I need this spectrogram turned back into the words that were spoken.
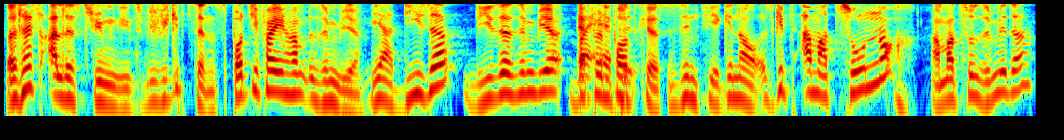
Was heißt alle Streamingdienste? Wie viel gibt's denn? Spotify haben, sind wir. ja, dieser Dieser sind wir. bei Apple, Podcast. sind wir, genau. Es gibt Amazon noch. Amazon sind wir da?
